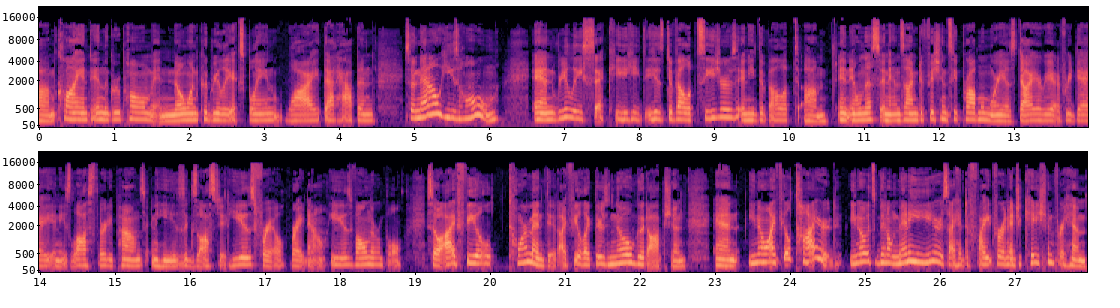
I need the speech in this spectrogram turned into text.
um, client in the group home, and no one could really explain why that happened. So now he's home and really sick. He, he he's developed seizures and he developed um, an illness, an enzyme deficiency problem where he has diarrhea every day and he's lost 30 pounds and he is exhausted. He is frail right now. He is vulnerable. So I feel tormented. I feel like there's no good option. And, you know, I feel tired. You know, it's been many years I had to fight for an education for him.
